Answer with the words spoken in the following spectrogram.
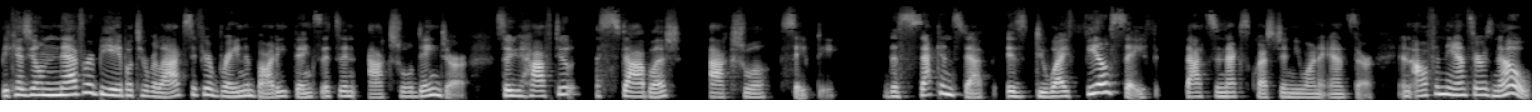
because you'll never be able to relax if your brain and body thinks it's in actual danger. So you have to establish actual safety. The second step is do I feel safe? That's the next question you want to answer. And often the answer is no.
